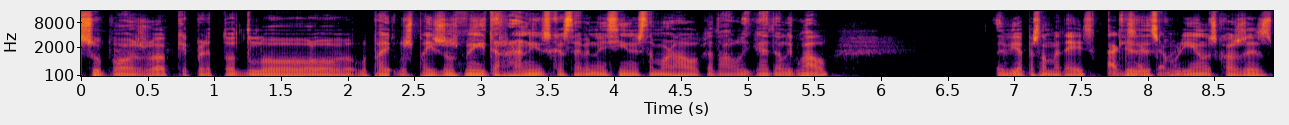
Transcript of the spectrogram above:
suposo que per tot lo, lo, pa- los països mediterranis que estaven així en esta moral catòlica tal i qual, devia passar el mateix, que Exactament. descobrien les coses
